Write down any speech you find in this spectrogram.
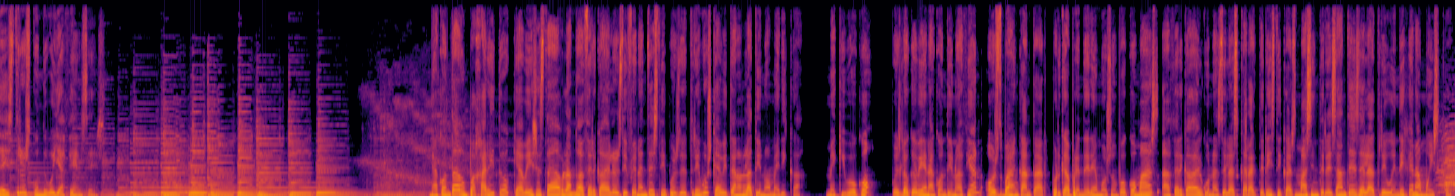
Ancestros cundiboyacenses. Me ha contado un pajarito que habéis estado hablando acerca de los diferentes tipos de tribus que habitaron Latinoamérica. ¿Me equivoco? Pues lo que viene a continuación os va a encantar, porque aprenderemos un poco más acerca de algunas de las características más interesantes de la tribu indígena muisca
